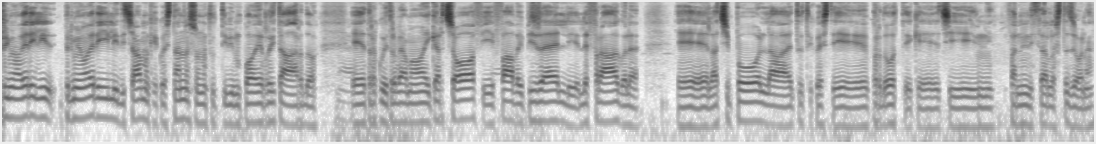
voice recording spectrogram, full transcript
primaverili, primaverili diciamo che quest'anno sono tutti un po' in ritardo, eh. tra cui troviamo i carciofi, i fava, i piselli, le fragole, la cipolla e tutti questi prodotti che ci fanno iniziare la stagione.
